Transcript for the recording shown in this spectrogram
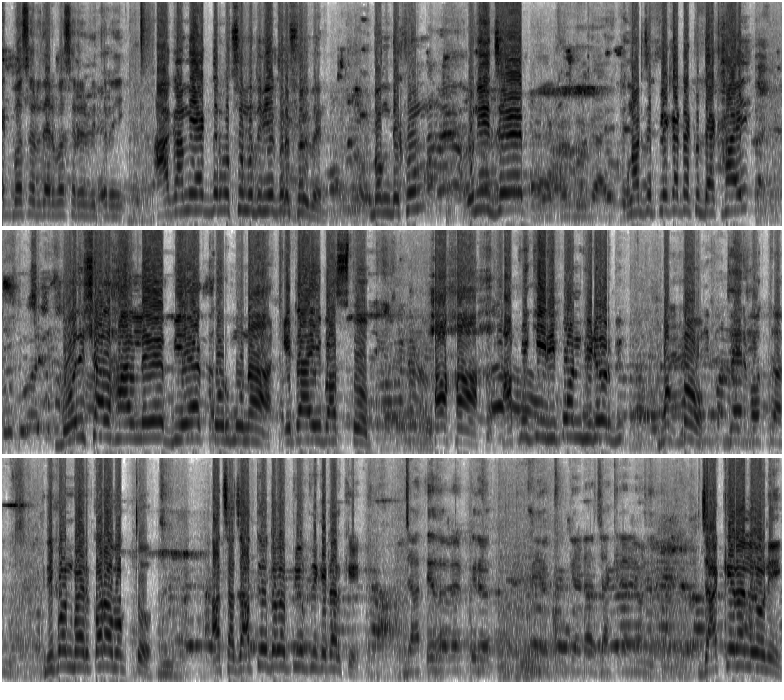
এক বছর দেড় বছরের ভিতরেই। আগামী এক দেড় বছরের মধ্যে বিয়ে করে ফেলবেন। এবং দেখুন উনি যে ওনার যে প্লেকারটা একটু দেখায় বরিশাল হারলে বিয়ে করব না এটাই বাস্তব। হা হা। আপনি কি রিপন ভিডিওর ভক্ত? রিপন। ভাইয়ের করা ভক্ত আচ্ছা জাতীয় দলের প্রিয় ক্রিকেটার কে? জাতীয় দলের প্রিয় প্রিয় ক্রিকেটার জাকির আলী জাকির জাকের আলী অনিক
